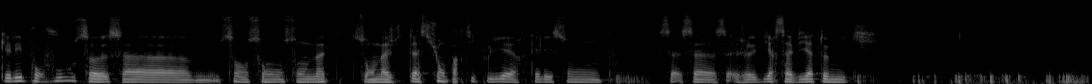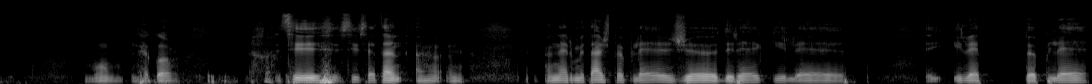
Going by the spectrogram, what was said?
quelle est pour vous sa, sa, son, son, son, son, agitation particulière? Quelle est son, sa, j'allais dire, sa vie atomique? Bon, d'accord si, c'est un, un, ermitage peuplé, je dirais qu'il est, peuplé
